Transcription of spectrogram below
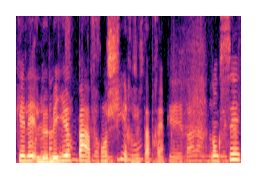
quel est le meilleur pas à franchir juste après. Donc c'est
